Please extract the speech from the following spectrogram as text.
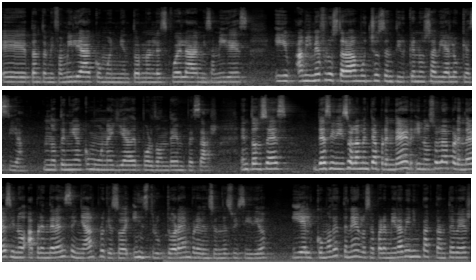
Eh, tanto en mi familia como en mi entorno en la escuela, en mis amigues. Y a mí me frustraba mucho sentir que no sabía lo que hacía. No tenía como una guía de por dónde empezar. Entonces decidí solamente aprender y no solo aprender, sino aprender a enseñar porque soy instructora en prevención de suicidio y el cómo detenerlo. O sea, para mí era bien impactante ver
